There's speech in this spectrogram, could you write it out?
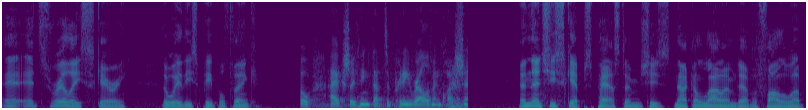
It's really scary the way these people think. so I actually think that's a pretty relevant question. And then she skips past him. She's not going to allow him to have a follow up.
